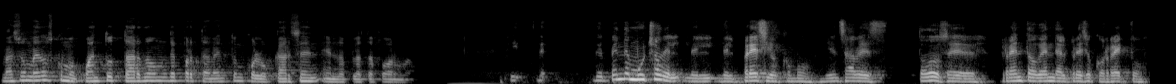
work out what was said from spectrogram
Más o menos como cuánto tarda un departamento en colocarse en, la plataforma. depende mucho del, del, precio, como bien sabes, todo se renta o vende al precio correcto.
